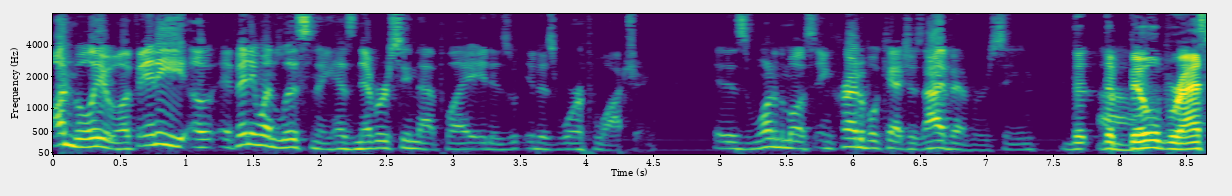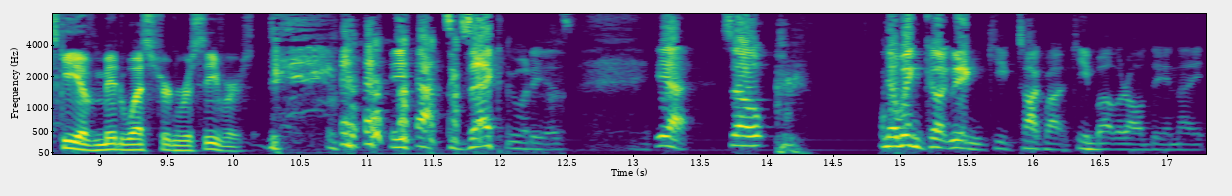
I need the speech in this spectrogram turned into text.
unbelievable. If any, uh, if anyone listening has never seen that play, it is it is worth watching. It is one of the most incredible catches I've ever seen. The the Bill Brasky of Midwestern receivers. yeah, that's exactly what he is. Yeah. So, now we can we can keep talking about Hakeem Butler all day and night,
